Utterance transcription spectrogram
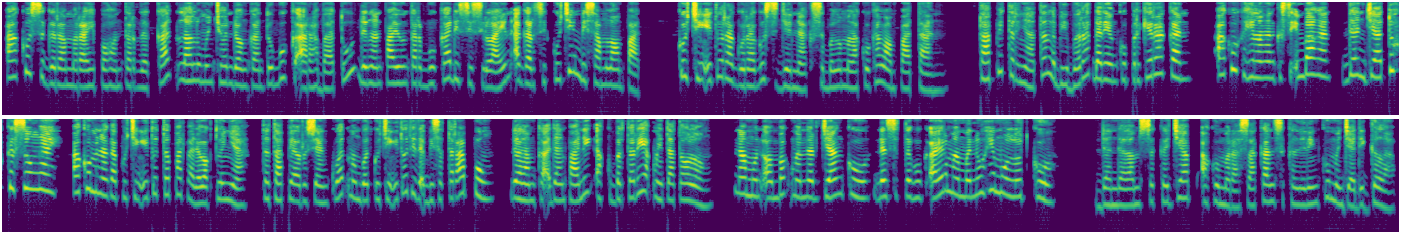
Aku segera meraih pohon terdekat lalu mencondongkan tubuh ke arah batu dengan payung terbuka di sisi lain agar si kucing bisa melompat. Kucing itu ragu-ragu sejenak sebelum melakukan lompatan. Tapi ternyata lebih berat dari yang kuperkirakan. Aku kehilangan keseimbangan dan jatuh ke sungai. Aku menangkap kucing itu tepat pada waktunya. Tetapi arus yang kuat membuat kucing itu tidak bisa terapung. Dalam keadaan panik, aku berteriak minta tolong. Namun ombak menerjangku dan seteguk air memenuhi mulutku. Dan dalam sekejap, aku merasakan sekelilingku menjadi gelap.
